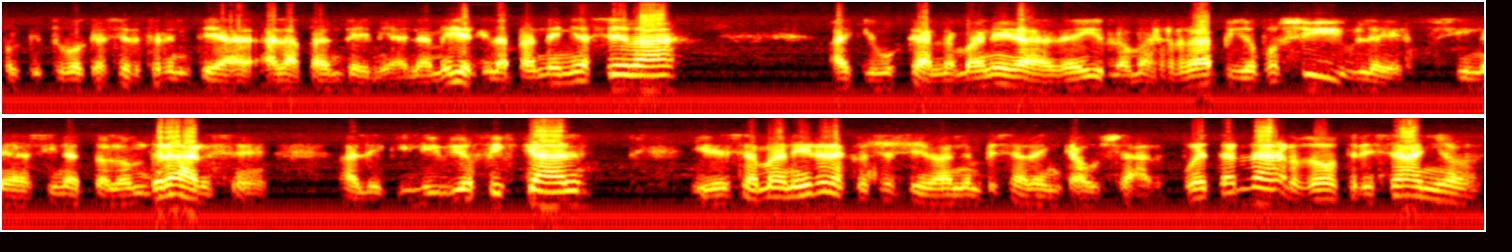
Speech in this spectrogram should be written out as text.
porque tuvo que hacer frente a, la pandemia. En la medida que la pandemia se va, hay que buscar la manera de ir lo más rápido posible, sin, sin atolondrarse al equilibrio fiscal, y de esa manera las cosas se van a empezar a encauzar. Puede tardar dos, tres años,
